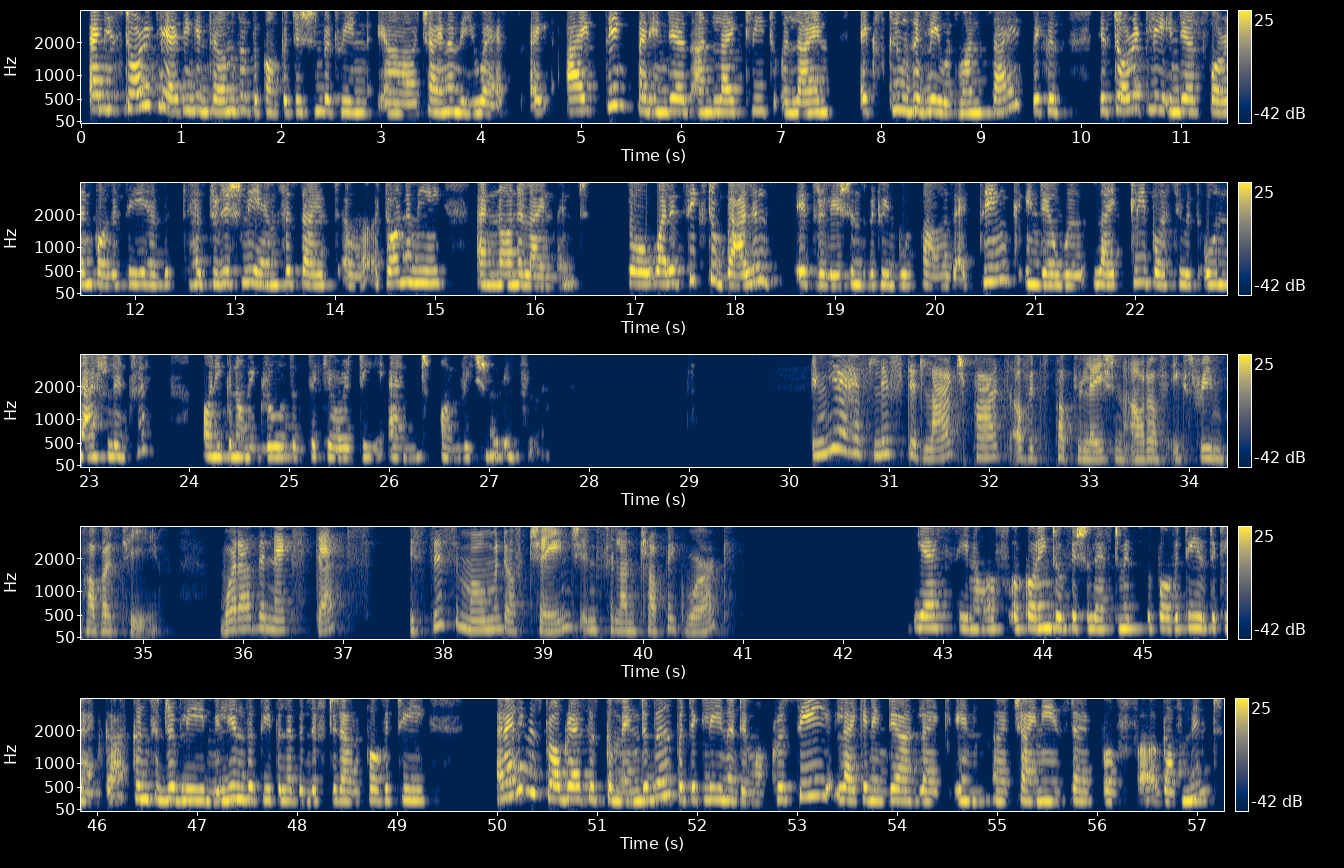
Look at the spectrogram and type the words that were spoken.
And historically, I think in terms of the competition between uh, China and the US, I, I think that India is unlikely to align exclusively with one side because historically india's foreign policy has has traditionally emphasized uh, autonomy and non-alignment so while it seeks to balance its relations between both powers i think india will likely pursue its own national interests on economic growth and security and on regional influence India has lifted large parts of its population out of extreme poverty. What are the next steps? Is this a moment of change in philanthropic work? Yes, you know, according to official estimates, the poverty has declined considerably. Millions of people have been lifted out of poverty. And I think this progress is commendable, particularly in a democracy like in India, and like in a Chinese type of uh, government.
